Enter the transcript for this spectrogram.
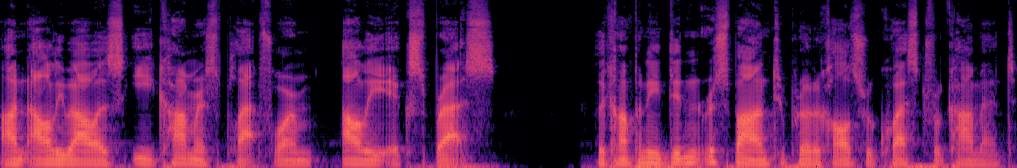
on Alibaba's e commerce platform, AliExpress. The company didn't respond to Protocol's request for comment.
